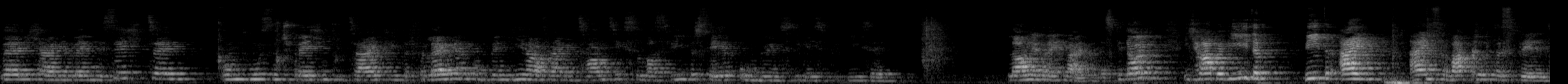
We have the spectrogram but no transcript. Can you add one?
wähle ich eine Blende 16 und muss entsprechend die Zeit wieder verlängern und bin hier auf einem 20. was wieder sehr ungünstig ist für diese lange Brennweite. Das bedeutet, ich habe wieder wieder ein, ein verwackeltes Bild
